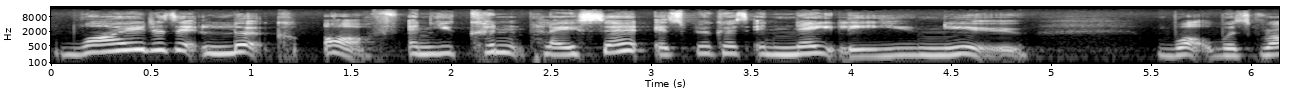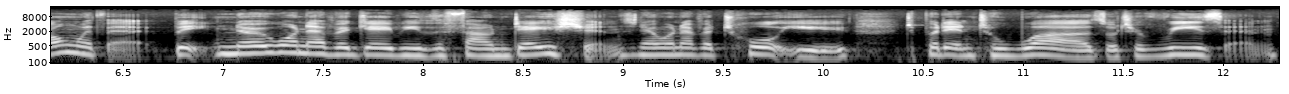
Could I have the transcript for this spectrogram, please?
why does it look off? And you couldn't place it, it's because innately you knew what was wrong with it. But no one ever gave you the foundations. No one ever taught you to put it into words or to reason.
